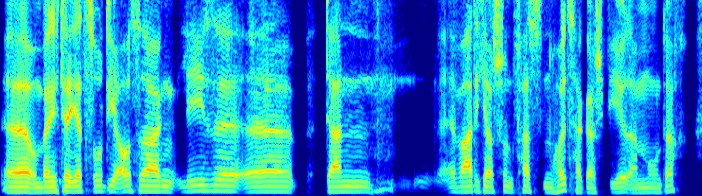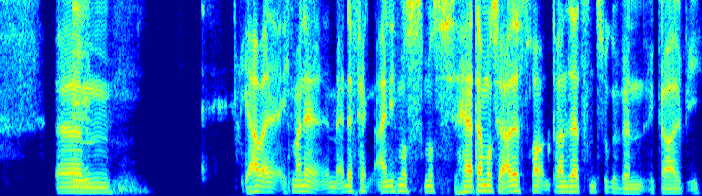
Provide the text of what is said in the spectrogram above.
Äh, und wenn ich da jetzt so die Aussagen lese, äh, dann erwarte ich ja schon fast ein Holzhackerspiel am Montag. Mhm. Ja, aber ich meine, im Endeffekt, eigentlich muss, muss Hertha muss ja alles dran setzen zu gewinnen, egal wie.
